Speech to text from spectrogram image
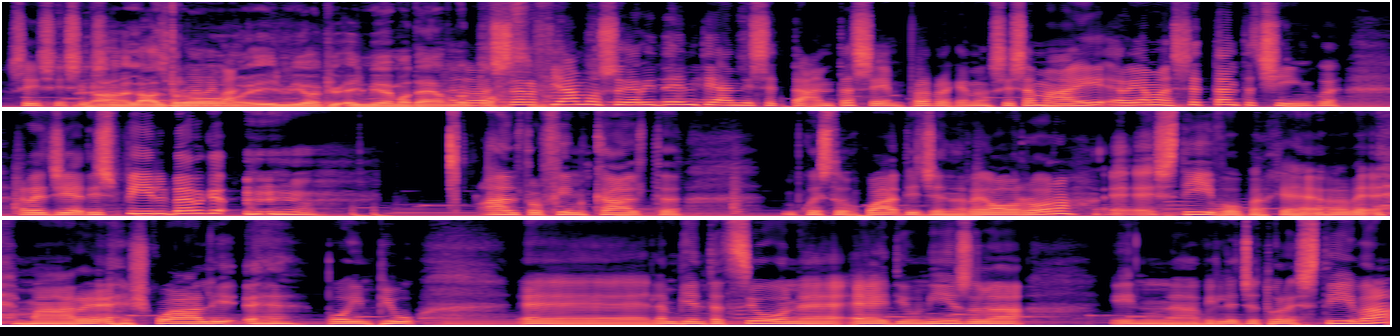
sì, sì. sì, Ah, sì. l'altro, il mio, è più- il mio è moderno, Allora, surfiamo sui ridenti anni 70 sempre perché non si sa mai. Arriviamo al 75, regia di Spielberg, altro film cult, questo qua di genere horror, è estivo perché vabbè, mare, eh, squali, eh, poi in più eh, l'ambientazione è di un'isola in una villeggiatura estiva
